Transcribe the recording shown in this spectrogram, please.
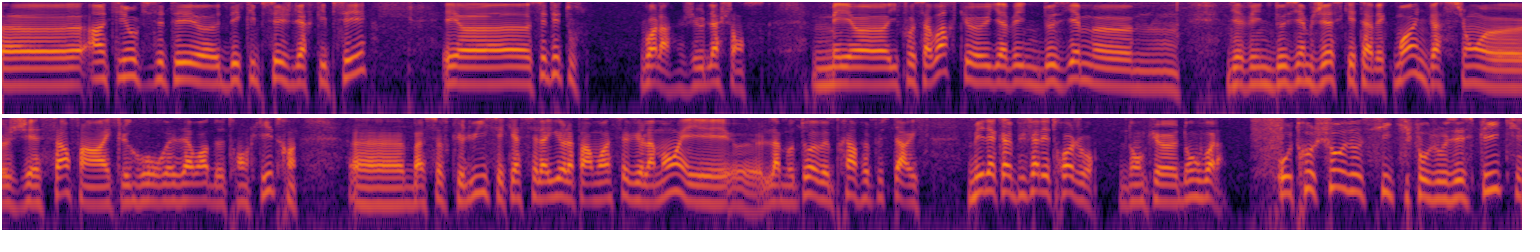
Euh, un client qui s'était euh, déclipsé, je l'ai reclipsé. Et euh, c'était tout. Voilà, j'ai eu de la chance. Mais il faut savoir qu'il y avait une deuxième, il y avait une deuxième GS qui était avec moi, une version GSA, enfin avec le gros réservoir de 30 litres. Bah, sauf que lui, il s'est cassé la gueule à part moi assez violemment et la moto avait pris un peu plus de tarif. Mais il a quand même pu faire les trois jours. Donc, donc voilà. Autre chose aussi qu'il faut que je vous explique,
